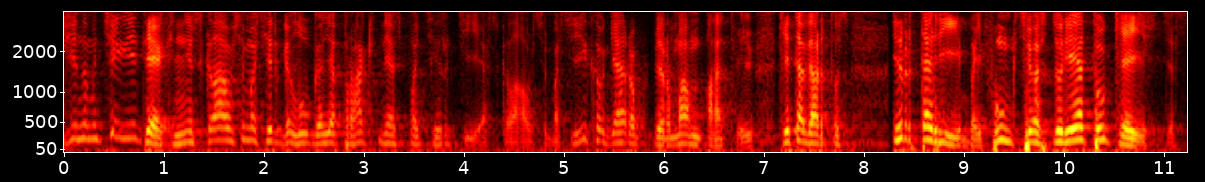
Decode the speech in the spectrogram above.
žinoma, čia techninis klausimas ir galų gale praktinės patirties klausimas. Įko gero pirmam atveju. Kita vertus, ir tarybai funkcijos turėtų keistis.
